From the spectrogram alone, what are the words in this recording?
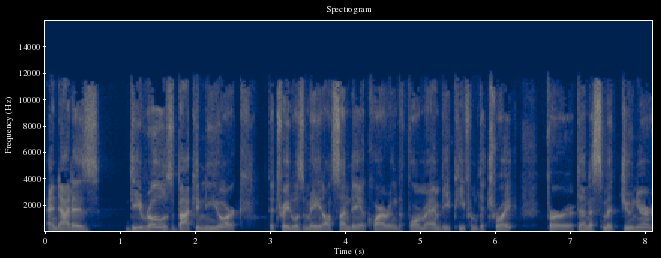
and that is D Rose back in New York. The trade was made on Sunday, acquiring the former MVP from Detroit for Dennis Smith Jr.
